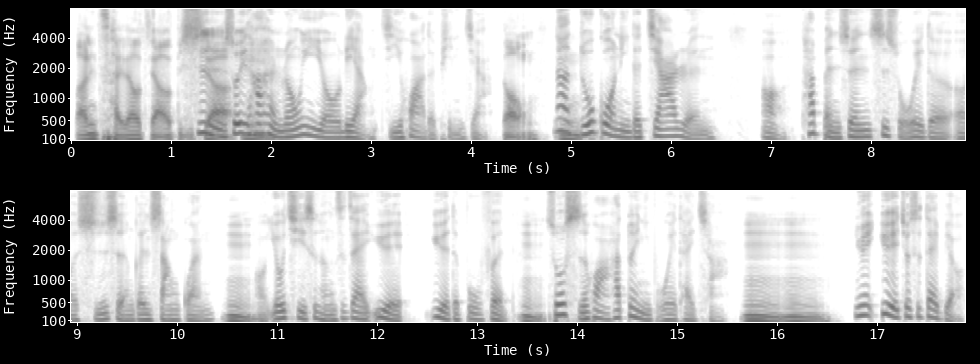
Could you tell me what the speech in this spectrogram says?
把你踩到脚底下，是，所以他嗯很容易有两极化的评价。懂。那嗯如果你的家人哦，他本身是所谓的呃食神跟伤官嗯哦，尤其是可能是在月月的部分，嗯说实话，他对你不会太差，嗯嗯因为月就是代表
